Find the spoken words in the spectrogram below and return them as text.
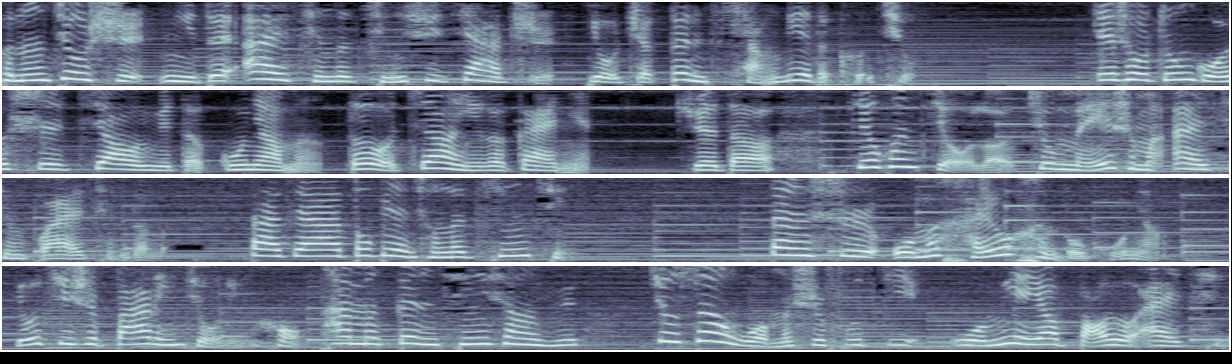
可能就是你对爱情的情绪价值有着更强烈的渴求。接受中国式教育的姑娘们都有这样一个概念，觉得结婚久了就没什么爱情不爱情的了，大家都变成了亲情。但是我们还有很多姑娘，尤其是八零九零后，她们更倾向于，就算我们是夫妻，我们也要保有爱情。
